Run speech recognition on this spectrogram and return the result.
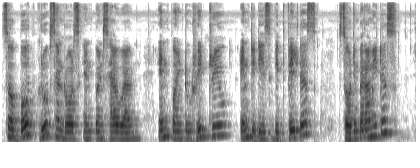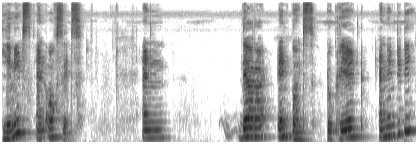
So both groups and roles endpoints have an endpoint to retrieve entities with filters, sorting parameters, limits and offsets. And there are endpoints to create an entity,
